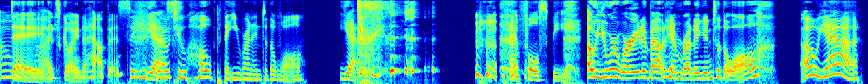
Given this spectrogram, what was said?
Oh day it's going to happen. So you Yes. grow to hope that you run into the wall. Yes, at full speed. Oh, you were worried about him running into the wall? Oh, yeah.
